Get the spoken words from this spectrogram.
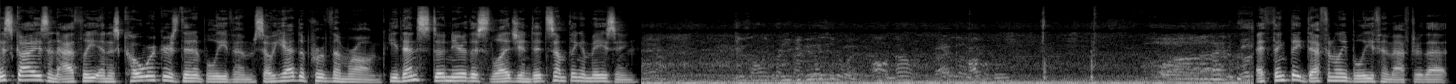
This guy is an athlete and his coworkers didn't believe him, so he had to prove them wrong. He then stood near this ledge and did something amazing. I think they definitely believe him after that.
